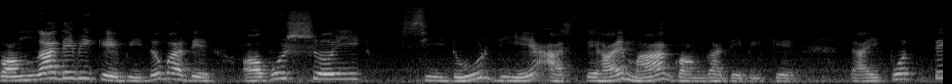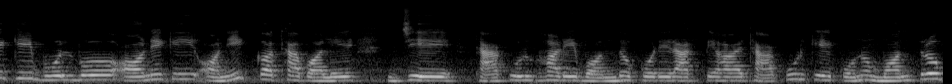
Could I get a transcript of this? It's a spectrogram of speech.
গঙ্গা দেবীকে বিধবাদের অবশ্যই সিঁদুর দিয়ে আসতে হয় মা গঙ্গা দেবীকে তাই প্রত্যেকে বলব, অনেকেই অনেক কথা বলে যে ঠাকুর ঘরে বন্ধ করে রাখতে হয়। ঠাকুরকে কোনো মন্ত্র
